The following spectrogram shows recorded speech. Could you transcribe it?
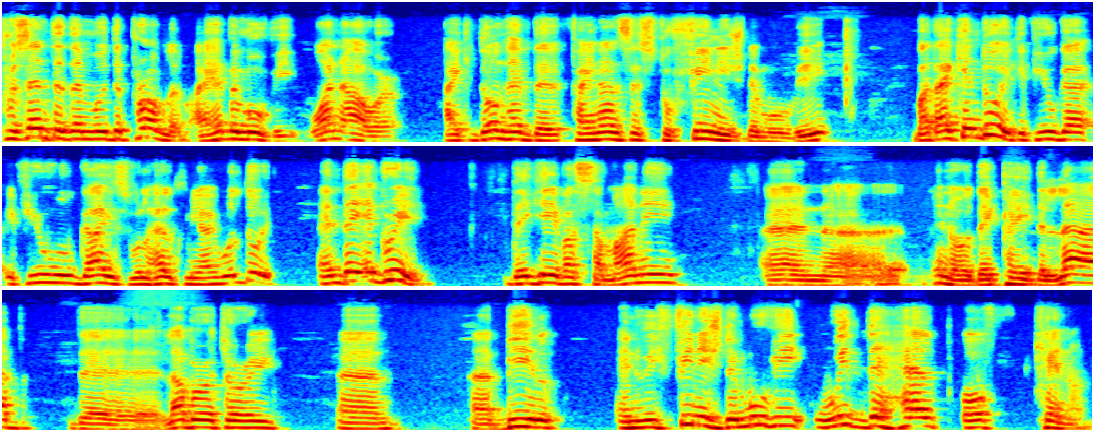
presented them with the problem. I have a movie, one hour. I don't have the finances to finish the movie, but I can do it. If you guys, if you guys will help me, I will do it. And they agreed. They gave us some money, and uh, you know they paid the lab, the laboratory. Um, uh, bill, and we finished the movie with the help of Cannon,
